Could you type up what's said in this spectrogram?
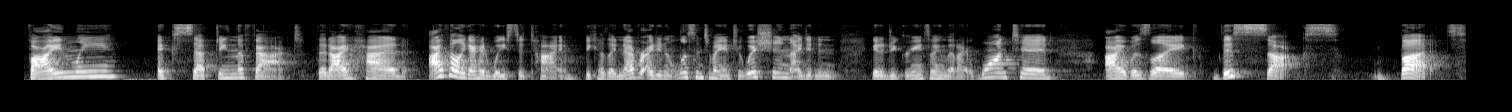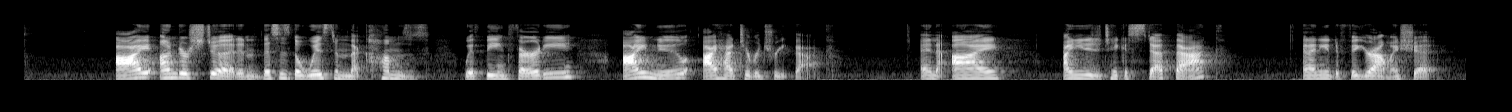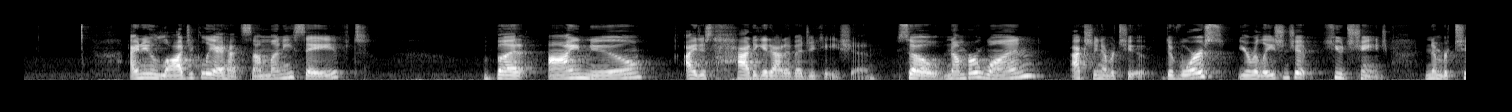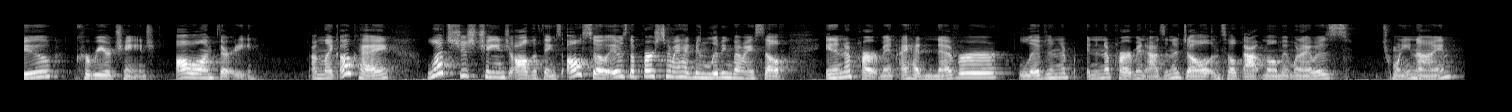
Finally, accepting the fact that I had I felt like I had wasted time because I never I didn't listen to my intuition. I didn't get a degree in something that I wanted. I was like, this sucks. But I understood and this is the wisdom that comes with being 30, I knew I had to retreat back. And I I needed to take a step back and I needed to figure out my shit. I knew logically I had some money saved, but I knew I just had to get out of education. So, number 1, actually number 2, divorce, your relationship, huge change. Number 2, career change. All while I'm 30. I'm like, okay, let's just change all the things. Also, it was the first time I had been living by myself in an apartment. I had never lived in, a, in an apartment as an adult until that moment when I was 29,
